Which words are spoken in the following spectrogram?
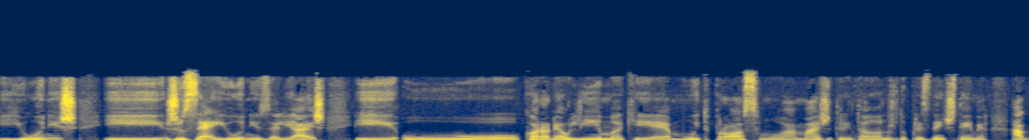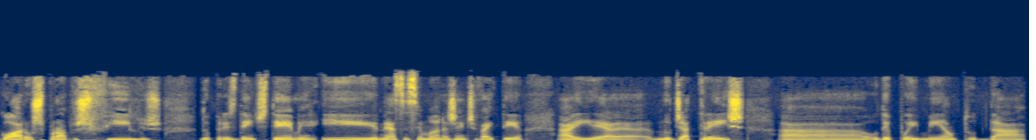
Yunes e José Yunes, aliás, e o Coronel Lima, que é muito próximo há mais de 30 anos do presidente Temer. Agora os próprios filhos do presidente Temer e nessa semana a gente vai ter aí é, no dia 3 a o depoimento da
